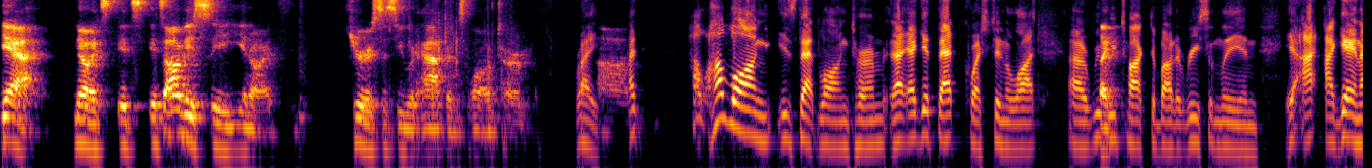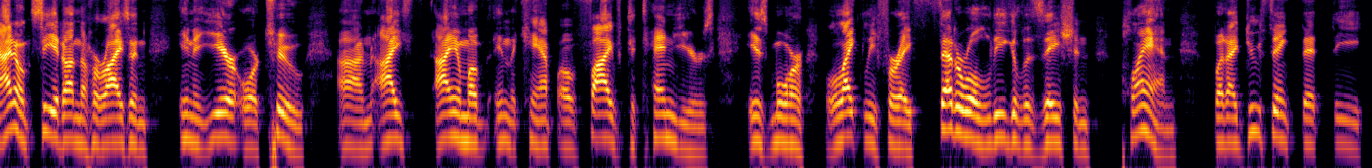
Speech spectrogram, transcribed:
Yeah, no, it's it's it's obviously you know I'm curious to see what happens long term. Right. Um, I, how how long is that long term? I, I, get that question a lot. Uh, we, like, we, talked about it recently, and I, again, I don't see it on the horizon in a year or two. Um, I I am of, in the camp of five to ten years is more likely for a federal legalization plan but I do think that the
